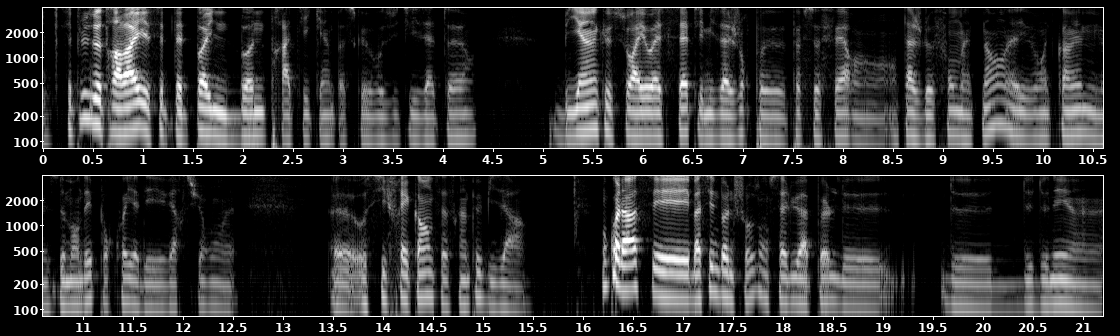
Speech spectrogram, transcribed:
C'est plus de travail et c'est peut-être pas une bonne pratique hein, parce que vos utilisateurs, bien que sur iOS 7, les mises à jour peuvent, peuvent se faire en, en tâche de fond maintenant, ils vont être quand même se demander pourquoi il y a des versions euh, euh, aussi fréquentes, ça serait un peu bizarre. Donc voilà, c'est bah, une bonne chose. On salue Apple de, de, de donner un,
